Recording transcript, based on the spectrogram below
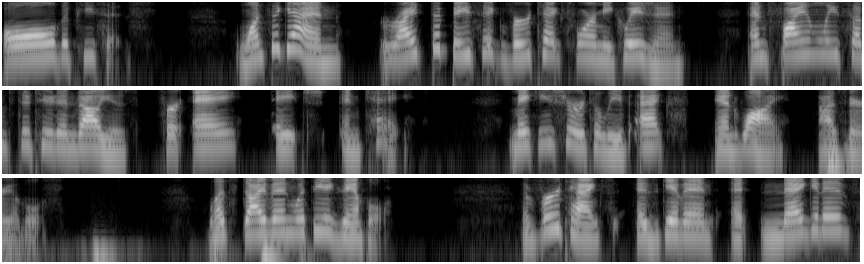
all the pieces. Once again, write the basic vertex form equation and finally substitute in values for a, h, and k, making sure to leave x and y as variables. Let's dive in with the example. The vertex is given at negative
